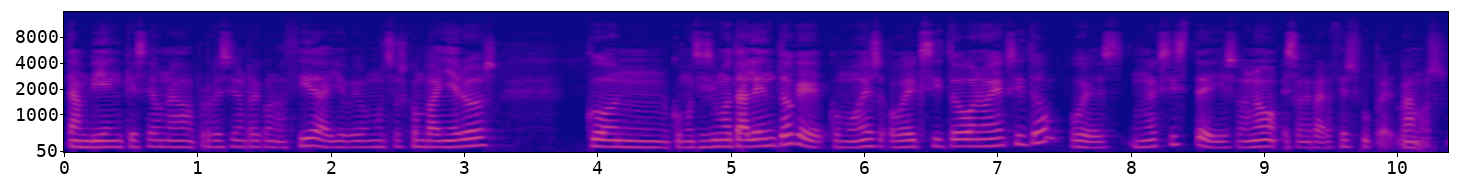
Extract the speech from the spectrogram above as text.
también que sea una profesión reconocida. Yo veo muchos compañeros con, con muchísimo talento que como es o éxito o no éxito, pues no existe y eso no, eso me parece súper, vamos,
